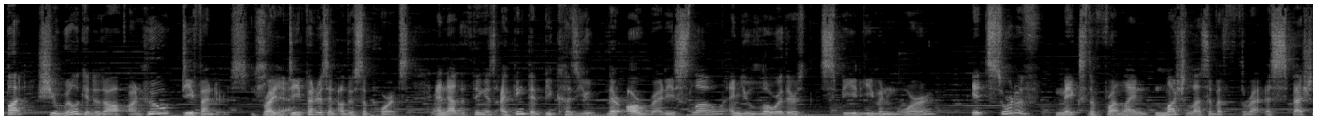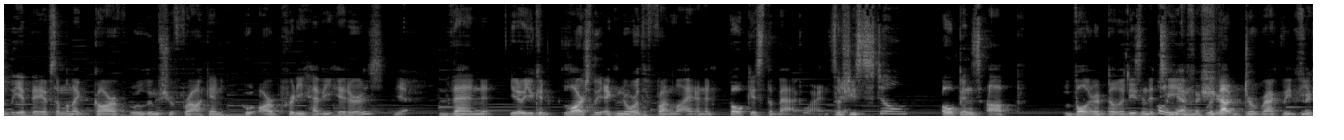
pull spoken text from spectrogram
But she will get it off on who? Defenders, right? Yeah. Defenders and other supports. And now the thing is, I think that because you they're already slow and you lower their speed even more, it sort of makes the front line much less of a threat, especially if they have someone like Garf, Ulum, Shufraken, who are pretty heavy hitters. Yeah. Then, you know, you could largely ignore the front line and then focus the back line. So Yeah. she still opens up vulnerabilities in the Oh, team yeah, sure. without directly debuffing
